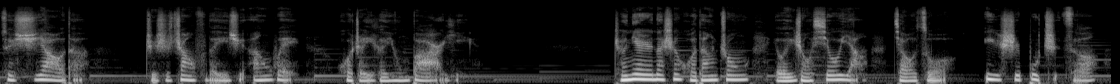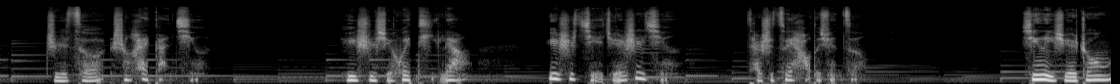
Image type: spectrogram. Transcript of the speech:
最需要的只是丈夫的一句安慰或者一个拥抱而已。成年人的生活当中有一种修养，叫做遇事不指责，指责伤害感情。遇事学会体谅，遇事解决事情。才是最好的选择。心理学中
